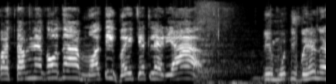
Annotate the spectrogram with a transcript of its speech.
પણ તમને કહું તો મોતી ભાઈ કેટલે રહ્યા. એ મોતી ભાઈ ને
